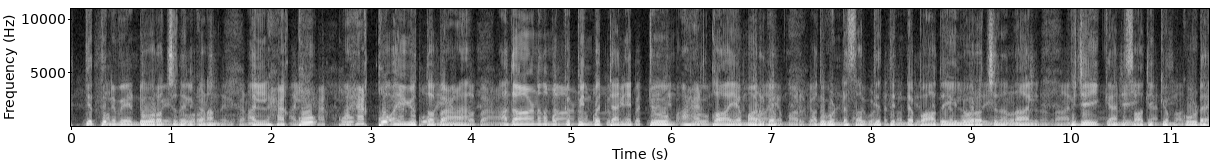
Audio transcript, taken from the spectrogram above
സത്യത്തിന് വേണ്ടി ഉറച്ചു നിൽക്കണം. അതാണ് നമുക്ക് പിൻപറ്റാൻ ഏറ്റവും അഹക്കായ മാർഗം. അതുകൊണ്ട് സത്യത്തിന്റെ പാതയിൽ ഉറച്ചു നിന്നാൽ വിജയിക്കാൻ സാധിക്കും. കൂടെ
